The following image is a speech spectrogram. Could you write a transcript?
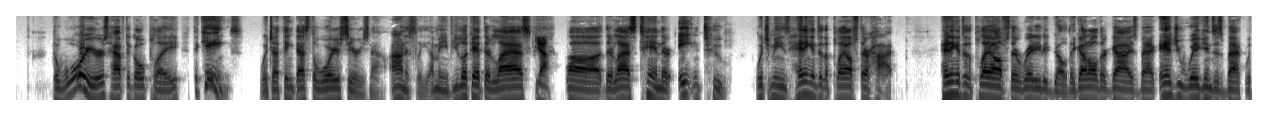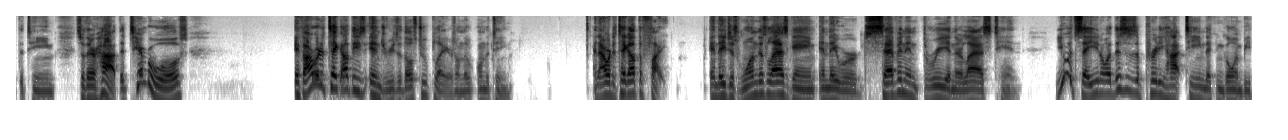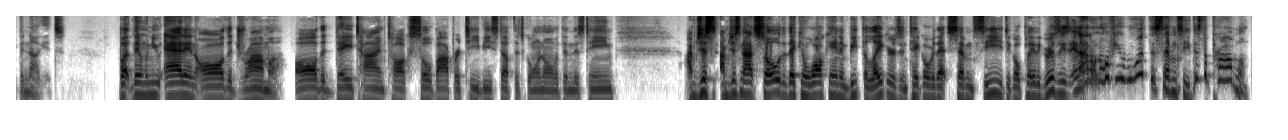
The Warriors have to go play the Kings, which I think that's the Warrior series now. Honestly, I mean, if you look at their last, yeah, uh, their last 10, they're eight and two, which means heading into the playoffs, they're hot. Heading into the playoffs, they're ready to go. They got all their guys back. Andrew Wiggins is back with the team. So they're hot. The Timberwolves if I were to take out these injuries of those two players on the on the team, and I were to take out the fight, and they just won this last game, and they were seven and three in their last ten, you would say, you know what, this is a pretty hot team that can go and beat the Nuggets. But then when you add in all the drama, all the daytime talk, soap opera, TV stuff that's going on within this team, I'm just I'm just not sold that they can walk in and beat the Lakers and take over that seventh seed to go play the Grizzlies. And I don't know if you want the seventh seed. This is the problem.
